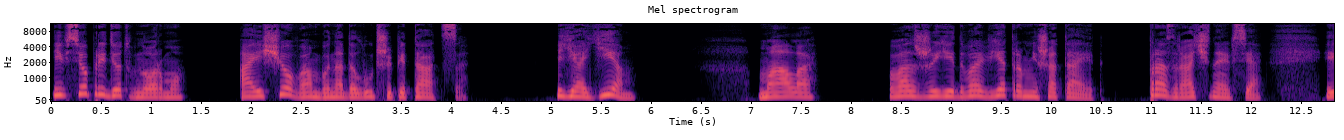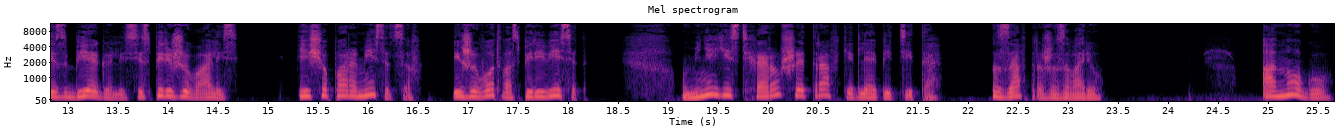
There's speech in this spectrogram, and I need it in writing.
и все придет в норму. А еще вам бы надо лучше питаться. Я ем. Мало. Вас же едва ветром не шатает. Прозрачная вся. Избегались, испереживались. Еще пара месяцев, и живот вас перевесит. У меня есть хорошие травки для аппетита. Завтра же заварю. А ногу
